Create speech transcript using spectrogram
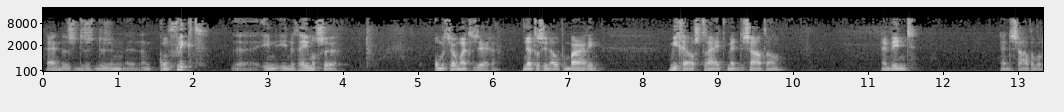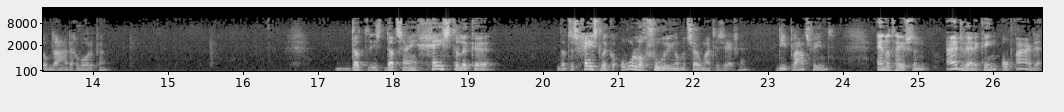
hè, dus, dus, dus een, een conflict uh, in, in het hemelse, om het zo maar te zeggen. Net als in openbaring. Michael strijdt met de Satan en wint. En de Satan wordt op de aarde geworpen. Dat, is, dat zijn geestelijke. Dat is geestelijke oorlogvoering, om het zo maar te zeggen die plaatsvindt. En dat heeft een uitwerking op aarde.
